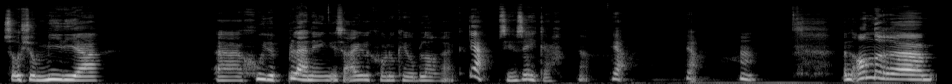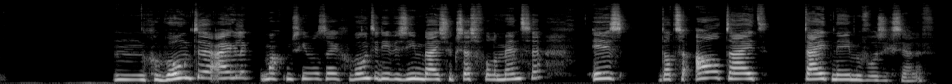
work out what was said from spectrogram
social media eh, goede planning is eigenlijk gewoon ook heel belangrijk. Ja, zeer zeker. Een andere mm, gewoonte eigenlijk, mag ik misschien wel zeggen, gewoonte die we zien bij succesvolle mensen, is dat ze altijd tijd nemen voor zichzelf.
